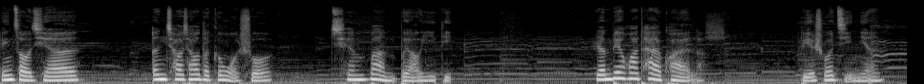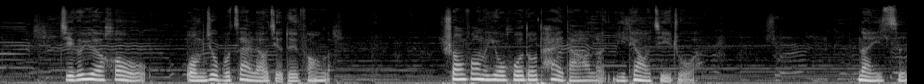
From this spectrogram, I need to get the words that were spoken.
临走前，恩悄悄地跟我说：“千万不要异地。人变化太快了，别说几年，几个月后我们就不再了解对方了。双方的诱惑都太大了，一定要记住啊！”那一次，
